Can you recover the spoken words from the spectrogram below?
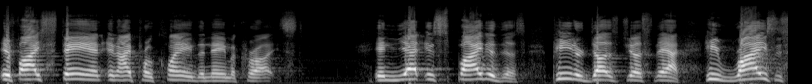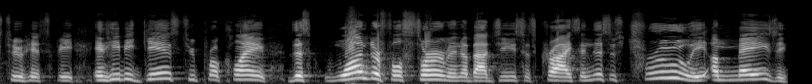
if I stand and I proclaim the name of Christ. And yet, in spite of this, Peter does just that. He rises to his feet and he begins to proclaim this wonderful sermon about Jesus Christ. And this is truly amazing.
